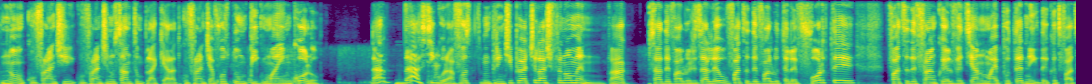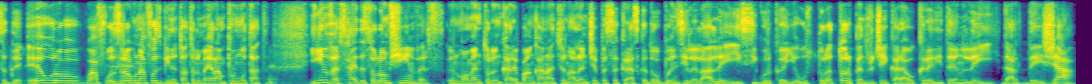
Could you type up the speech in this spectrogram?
nu, cu francii, cu francii nu s-a întâmplat chiar Cu francii a fost un pic mai încolo. Dar, da, sigur, a fost în principiu același fenomen. A s-a devalorizat leu față de valutele forte, față de franco elvețian mai puternic decât față de euro, a fost rău, n-a fost bine, toată lumea era împrumutată. Invers, haideți să o luăm și invers. În momentul în care Banca Națională începe să crească dobânzile la lei, sigur că e usturător pentru cei care au credite în lei, dar deja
